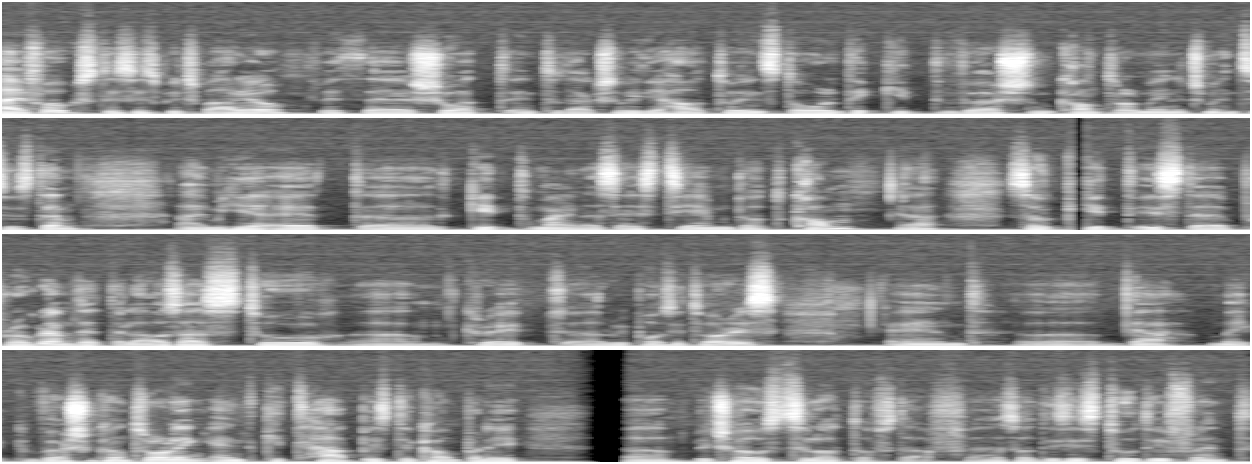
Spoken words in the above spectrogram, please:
Hi folks, this is Beach Mario with a short introduction video how to install the Git version control management system. I'm here at uh, git-scm.com. Yeah, so Git is the program that allows us to um, create uh, repositories and uh, yeah, make version controlling. And GitHub is the company um, which hosts a lot of stuff. So this is two different,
